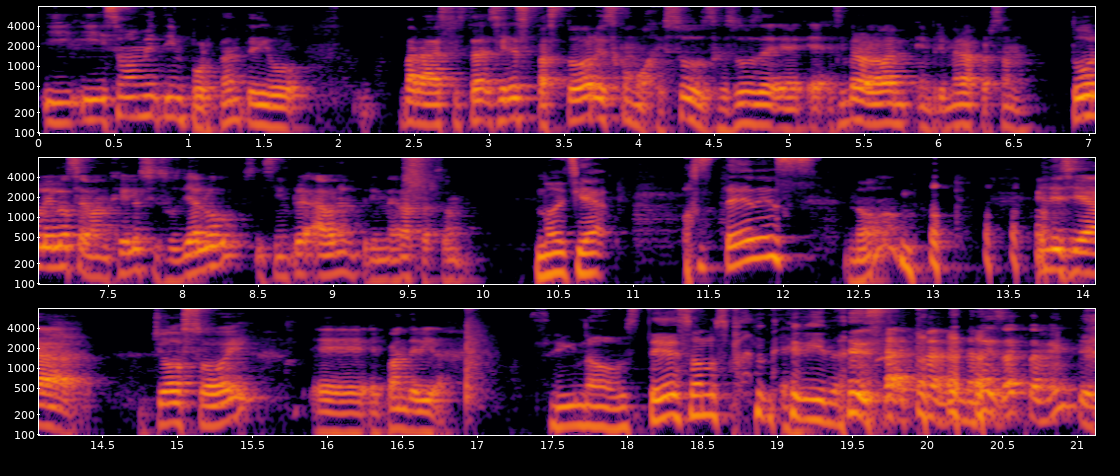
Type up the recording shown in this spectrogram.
Y, y es sumamente importante, digo, para si eres pastor es como Jesús. Jesús eh, eh, siempre hablaba en, primera persona. Tú lees los evangelios y sus diálogos y siempre habla en primera persona. No decía, ustedes. No. no. Él decía, yo soy eh, el pan de vida. Sí, no, ustedes son los pan de vida. exactamente, no, exactamente.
